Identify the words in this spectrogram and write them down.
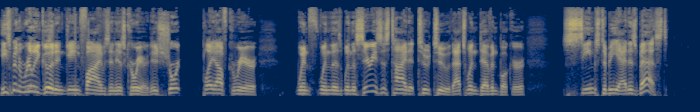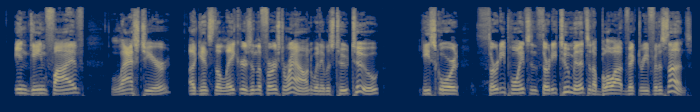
he's been really good in game fives in his career, in his short playoff career. When when the when the series is tied at two two, that's when Devin Booker seems to be at his best in game five last year against the Lakers in the first round when it was 2 2. He scored 30 points in 32 minutes in a blowout victory for the Suns.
